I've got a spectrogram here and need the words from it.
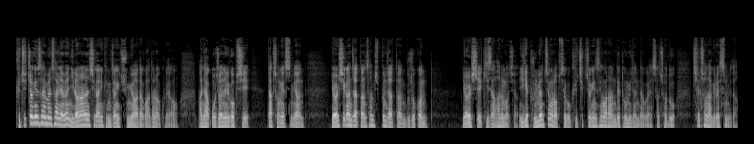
규칙적인 삶을 살려면 일어나는 시간이 굉장히 중요하다고 하더라고요. 만약 오전 7시 딱 정했으면 10시간 잤던 30분 잤던 무조건 10시에 기상하는 거죠. 이게 불면증을 없애고 규칙적인 생활하는 데 도움이 된다고 해서 저도 실천하기로 했습니다.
